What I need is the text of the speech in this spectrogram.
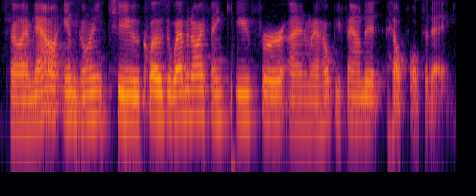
So I'm now am going to close the webinar. Thank you for, and I hope you found it helpful today.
